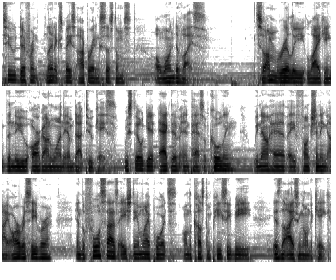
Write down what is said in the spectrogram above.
two different Linux-based operating systems on one device. So I'm really liking the new Argon One M.2 case. We still get active and passive cooling. We now have a functioning IR receiver and the full-size HDMI ports on the custom PCB is the icing on the cake.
